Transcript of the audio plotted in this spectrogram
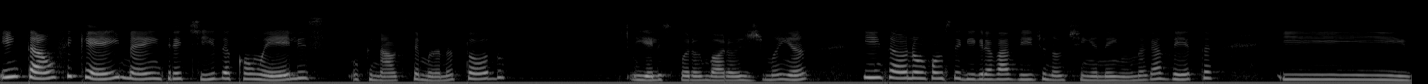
Então fiquei né entretida com eles o final de semana todo. E eles foram embora hoje de manhã e então eu não consegui gravar vídeo, não tinha nenhum na gaveta. E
